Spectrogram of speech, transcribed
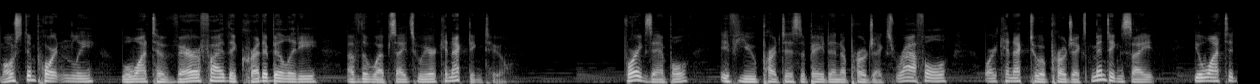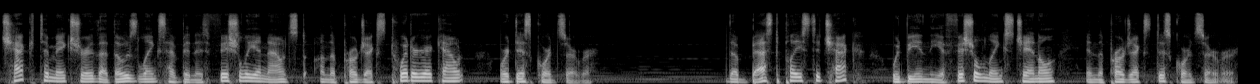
Most importantly, we'll want to verify the credibility of the websites we are connecting to. For example, if you participate in a project's raffle or connect to a project's minting site, you'll want to check to make sure that those links have been officially announced on the project's Twitter account or Discord server. The best place to check would be in the official links channel in the project's Discord server.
